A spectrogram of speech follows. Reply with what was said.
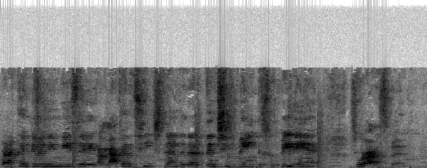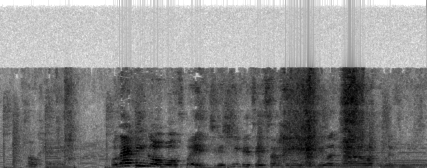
We're not gonna do any music. I'm not gonna teach them that. Then she's being disobedient to her husband. Okay. Well, that can go both ways because she could say something and she could be like, "No, I don't want to listen to music."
